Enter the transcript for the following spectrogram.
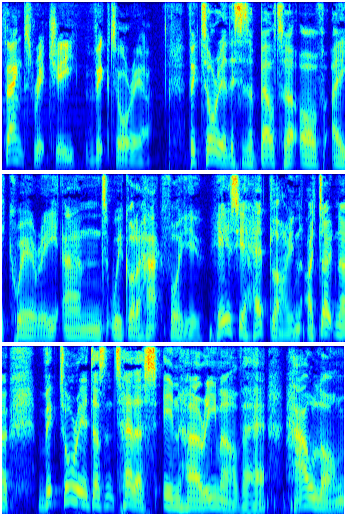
Thanks, Richie. Victoria. Victoria, this is a belter of a query, and we've got a hack for you. Here's your headline. I don't know. Victoria doesn't tell us in her email there how long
